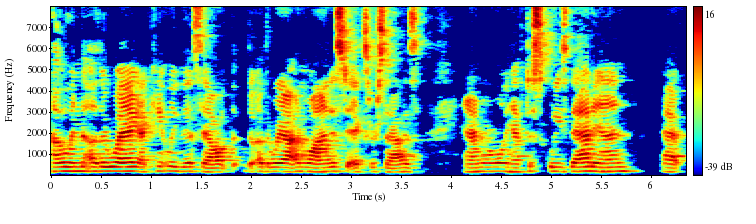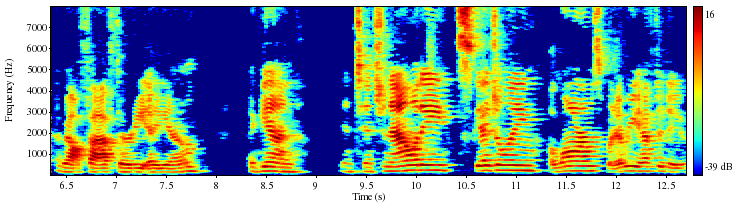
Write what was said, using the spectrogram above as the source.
Oh, and the other way, I can't leave this out. The other way I unwind is to exercise, and I normally have to squeeze that in at about 5:30 a.m. Again, intentionality, scheduling, alarms, whatever you have to do.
